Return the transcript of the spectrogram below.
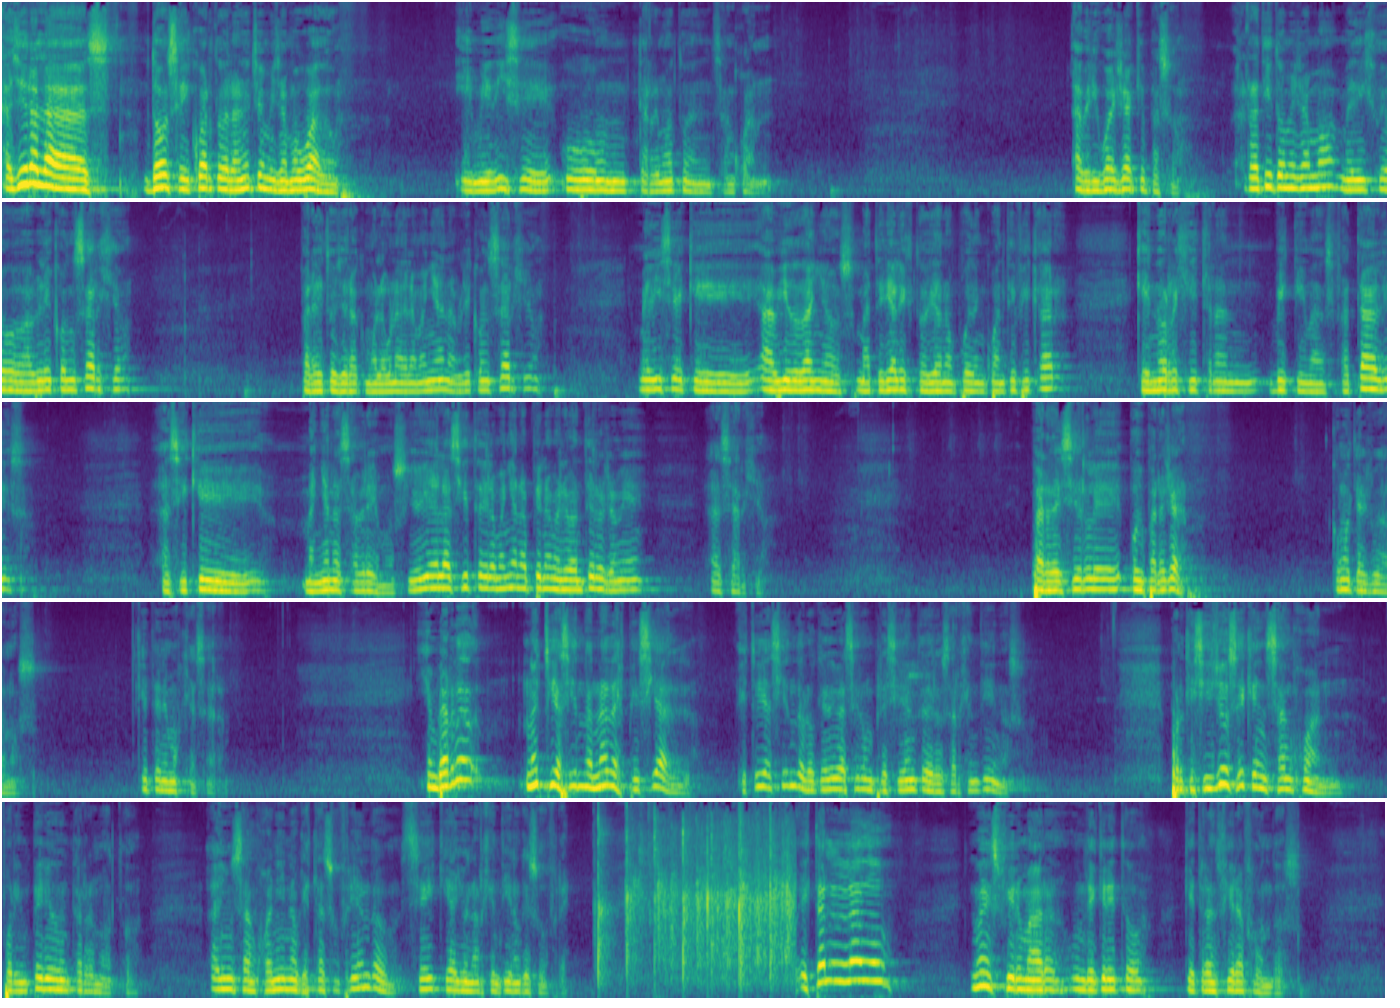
Ayer a las 12 y cuarto de la noche me llamó Guado y me dice, hubo un terremoto en San Juan. Averiguá ya qué pasó. Al ratito me llamó, me dijo, hablé con Sergio, para esto ya era como la una de la mañana, hablé con Sergio, me dice que ha habido daños materiales que todavía no pueden cuantificar, que no registran víctimas fatales, Así que mañana sabremos. Y hoy a las 7 de la mañana apenas me levanté, lo llamé a Sergio para decirle, voy para allá. ¿Cómo te ayudamos? ¿Qué tenemos que hacer? Y en verdad no estoy haciendo nada especial, estoy haciendo lo que debe hacer un presidente de los argentinos. Porque si yo sé que en San Juan, por imperio de un terremoto, hay un sanjuanino que está sufriendo, sé que hay un argentino que sufre. Estar al lado no es firmar un decreto que transfiera fondos.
